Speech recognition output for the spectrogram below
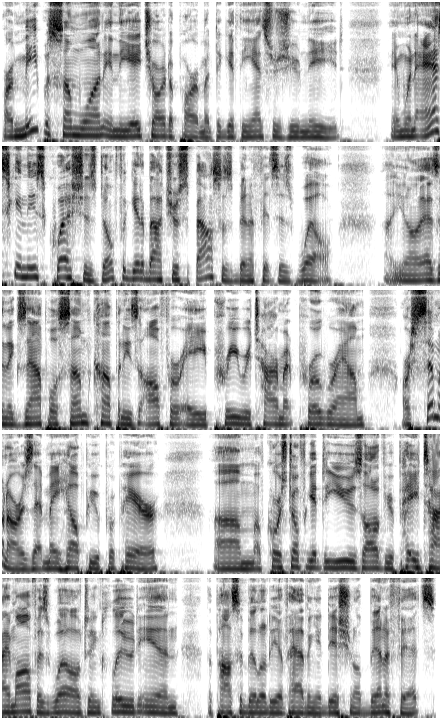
or meet with someone in the HR department to get the answers you need. And when asking these questions, don't forget about your spouse's benefits as well. Uh, you know, as an example, some companies offer a pre retirement program or seminars that may help you prepare. Um, of course, don't forget to use all of your paid time off as well to include in the possibility of having additional benefits.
